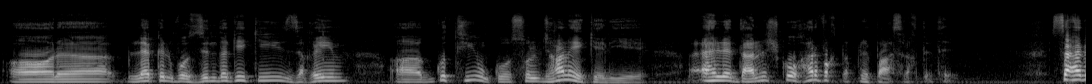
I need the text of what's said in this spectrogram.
اور، لیکن وہ زندگی کی زغیم گتھیوں کو سلجھانے کے لیے اہل دانش کو ہر وقت اپنے پاس رکھتے تھے۔ صاحب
